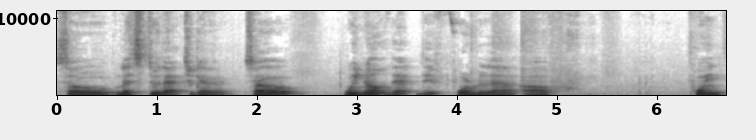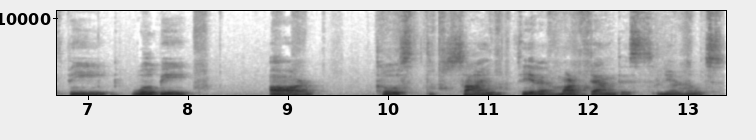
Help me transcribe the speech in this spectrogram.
So let's do that together. So we know that the formula of point P will be r cosine theta. Mark down this in your notes.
